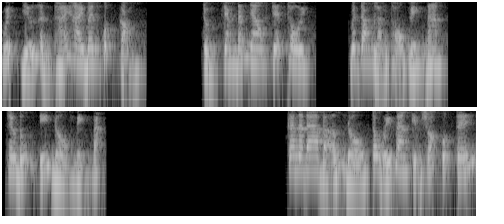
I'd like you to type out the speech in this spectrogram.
quyết giữ hình thái hai bên quốc cộng, trùm chăn đánh nhau chết thôi bên trong lãnh thổ miền Nam, theo đúng ý đồ miền Bắc. Canada và Ấn Độ trong Ủy ban Kiểm soát Quốc tế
